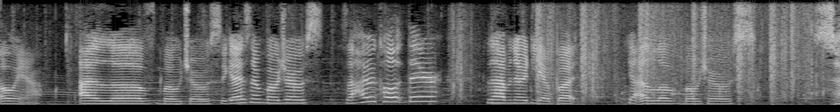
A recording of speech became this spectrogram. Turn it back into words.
Oh yeah. I love mojos. So you guys know mojos? Is that how we call it there? I have no idea, but yeah, I love mojos. So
